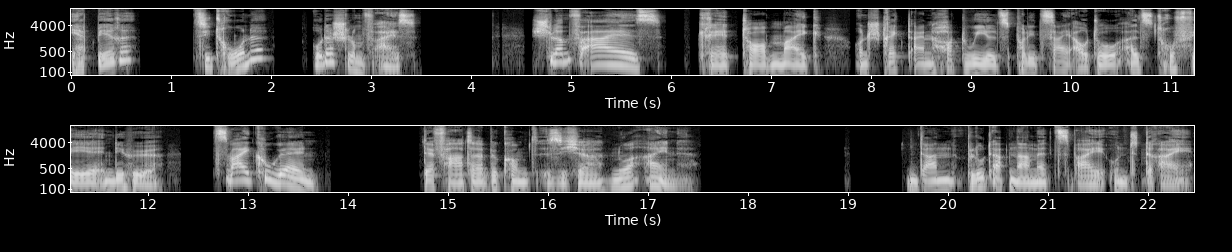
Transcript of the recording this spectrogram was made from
Erdbeere? Zitrone oder Schlumpfeis? Schlumpfeis, kräht Torben Mike und streckt ein Hot Wheels Polizeiauto als Trophäe in die Höhe. Zwei Kugeln! Der Vater bekommt sicher nur eine. Dann Blutabnahme 2 und 3.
